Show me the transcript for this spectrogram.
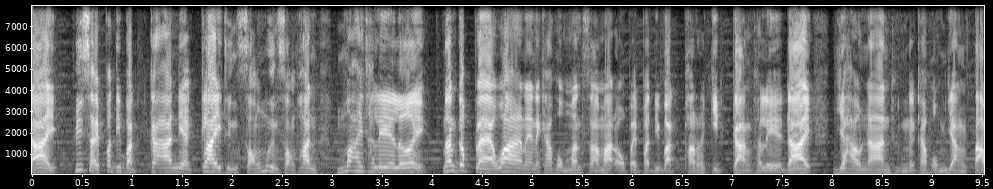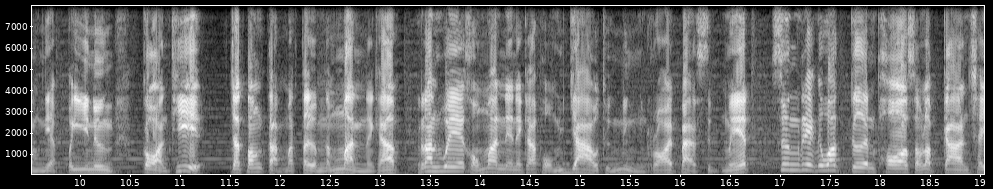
ได้ พิสัยปฏิบัติการเนี่ยไกลถึง 22,000 ไมล์ทะเลเลย นั่นก็แปลว่าเนี่ยนะครับผมมันสามารถออกไปปฏิบัติภารกิจกลางทะเลได้ ยาวนานถึงนะครับผมอย่างต่ำเนี่ยปีหนึ่งก่อนที่ จะต้องกลับมาเติมน้ำมันนะครับ รันเวย์ของมันเนี่ยนะครับผมยาวถึง 180 เมตร ซึ่งเรียกได้ว่าเกินพอสำหรับการใช้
